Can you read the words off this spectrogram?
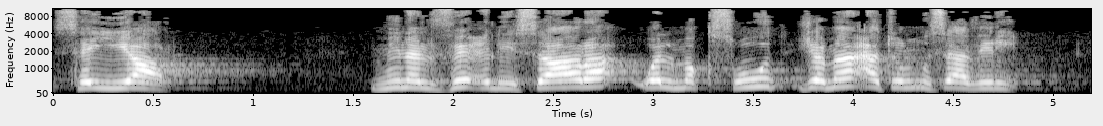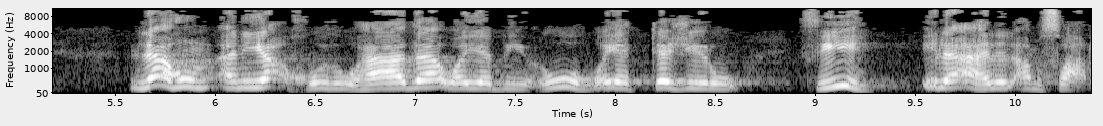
سيار. من الفعل سار والمقصود جماعة المسافرين. لهم أن يأخذوا هذا ويبيعوه ويتجروا فيه إلى أهل الأمصار.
